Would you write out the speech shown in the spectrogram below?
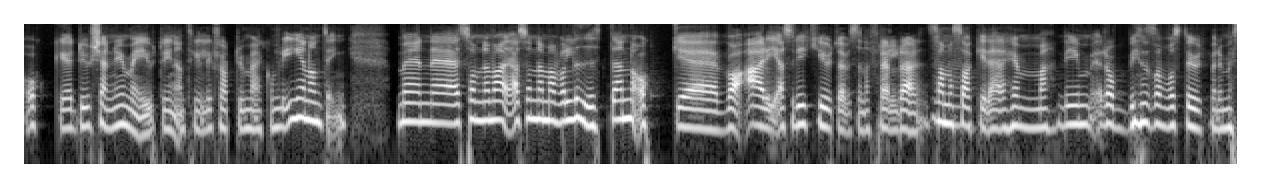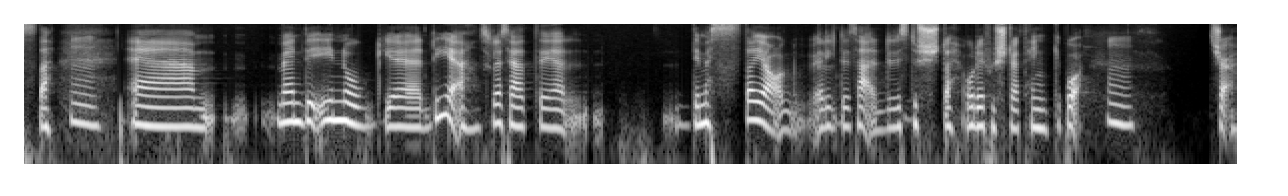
Och eh, du känner ju mig ut och innan till. det är klart du märker om det är någonting. Men eh, som när man, alltså när man var liten och eh, var arg, alltså det gick ju ut över sina föräldrar. Samma sak är det här hemma. Det är Robin som får stå ut med det mesta. Mm. Ehm, men det är nog eh, det, skulle jag säga att det är det mesta jag, eller det är, så här, det är det största och det första jag tänker på. Mm. Tror jag.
